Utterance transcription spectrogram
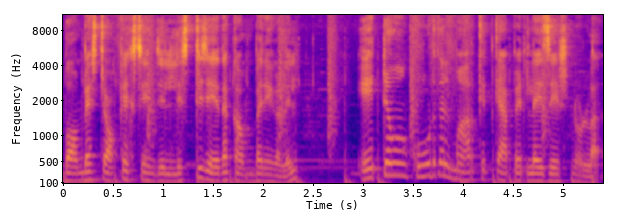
ബോംബെ സ്റ്റോക്ക് എക്സ്ചേഞ്ചിൽ ലിസ്റ്റ് ചെയ്ത കമ്പനികളിൽ ഏറ്റവും കൂടുതൽ മാർക്കറ്റ് ക്യാപിറ്റലൈസേഷനുള്ള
